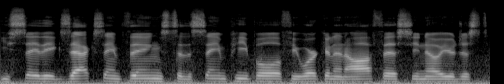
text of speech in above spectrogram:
you say the exact same things to the same people. If you work in an office, you know, you're just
